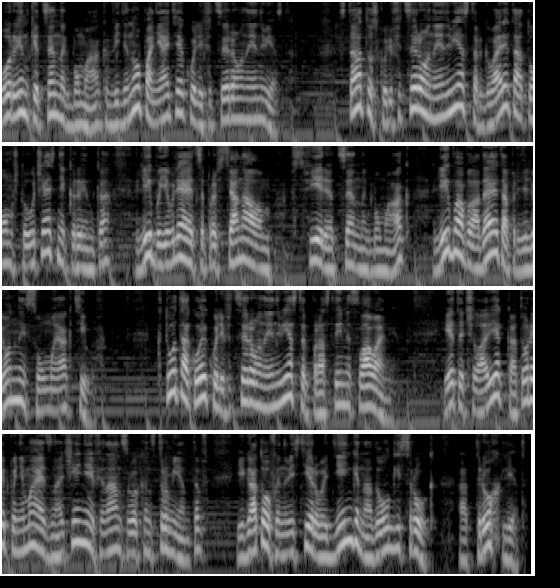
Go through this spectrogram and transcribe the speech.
о рынке ценных бумаг введено понятие «квалифицированный инвестор». Статус «квалифицированный инвестор» говорит о том, что участник рынка либо является профессионалом в сфере ценных бумаг, либо обладает определенной суммой активов. Кто такой квалифицированный инвестор простыми словами? Это человек, который понимает значение финансовых инструментов и готов инвестировать деньги на долгий срок от трех лет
